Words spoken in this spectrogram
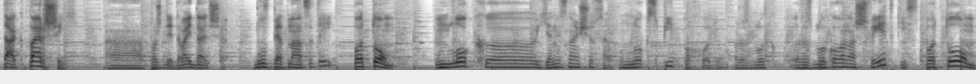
Так, перший. А, пожди, давай далі. Був 15-й. Потім е, я не знаю, що це. Unlock Speed, походу. Розблок... Розблокована швидкість. Потім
